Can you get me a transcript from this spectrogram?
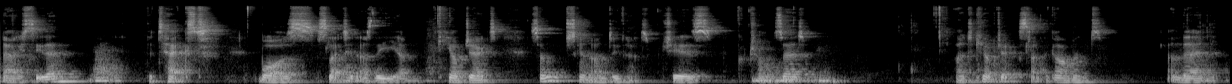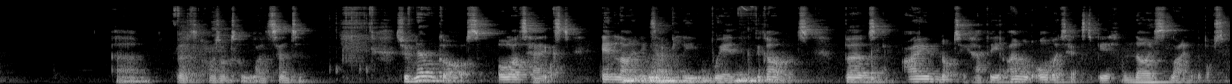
Now you see then, the text was selected as the um, key object, so I'm just going to undo that, which is Control Z, align to key object, select the garment, and then um, vertical horizontal line center. So we've now got all our text in line exactly with the garments, but I'm not too happy. I want all my text to be a nice line at the bottom.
